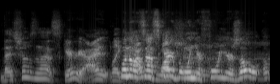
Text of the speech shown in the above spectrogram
That show's not scary. I like. Well, no, I it's not scary, but when you're four years old, oh,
